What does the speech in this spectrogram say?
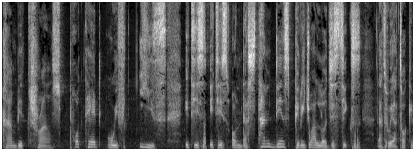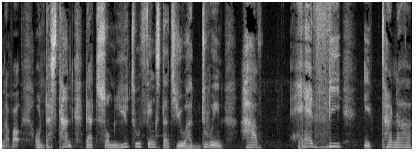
can be transported with ease. It is it is understanding spiritual logistics that we are talking about. Understand that some little things that you are doing have heavy eternal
